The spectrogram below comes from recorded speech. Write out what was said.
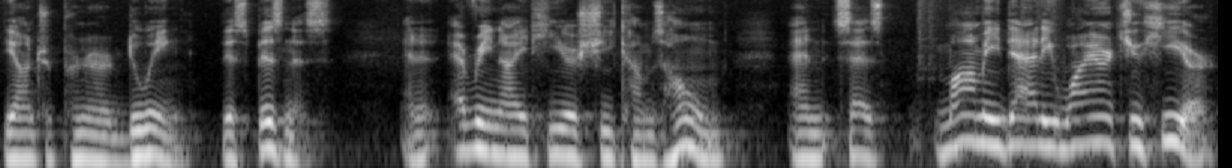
the entrepreneur doing this business, and every night he or she comes home and says, Mommy, Daddy, why aren't you here?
